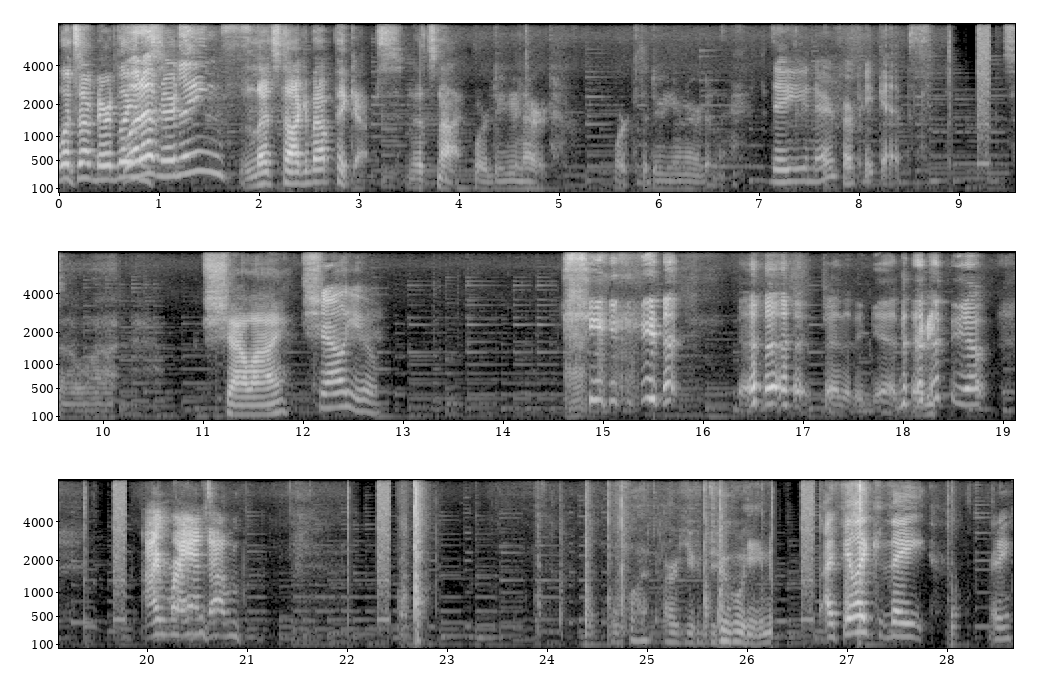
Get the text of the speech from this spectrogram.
What's up, nerdlings? What up, nerdlings? Let's talk about pickups. It's not. Where do you nerd? Work the do you nerd in there. Do you nerd for pickups? So, uh, shall I? Shall you? Try that again. Ready? yep. I'm random. What are you doing? I feel like they. Ready?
